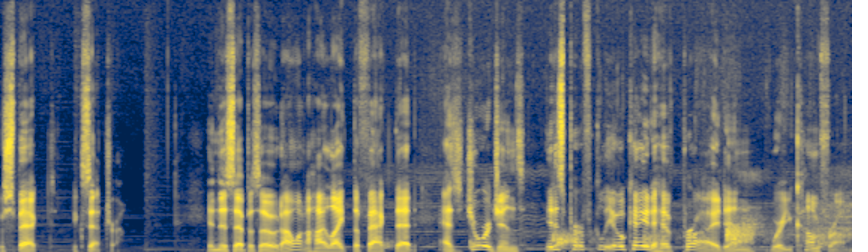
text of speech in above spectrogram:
respect, etc. In this episode, I want to highlight the fact that, as Georgians, it is perfectly okay to have pride in where you come from.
